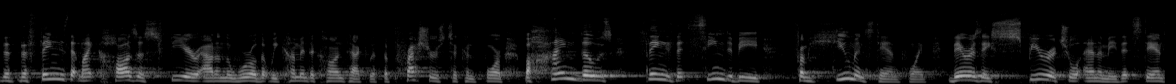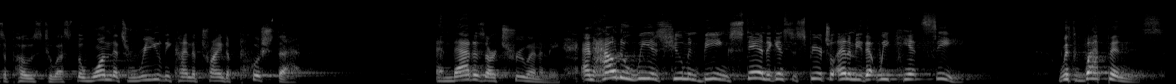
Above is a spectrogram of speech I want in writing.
the, the things that might cause us fear out in the world that we come into contact with, the pressures to conform, behind those things that seem to be from human standpoint, there is a spiritual enemy that stands opposed to us, the one that's really kind of trying to push that. And that is our true enemy. And how do we as human beings stand against a spiritual enemy that we can't see? With weapons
